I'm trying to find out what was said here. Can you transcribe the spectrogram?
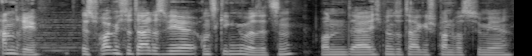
André, es freut mich total, dass wir uns gegenüber sitzen und äh, ich bin total gespannt, was du mir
